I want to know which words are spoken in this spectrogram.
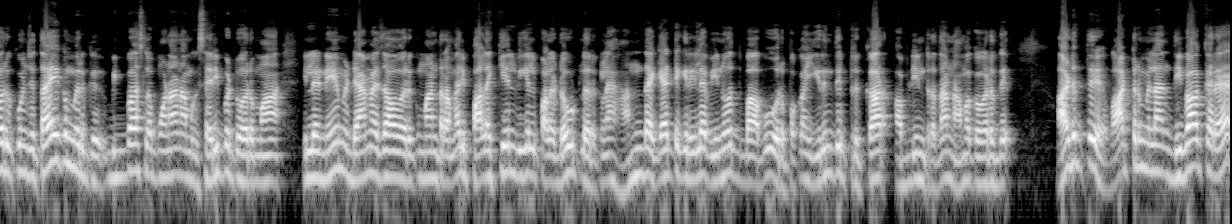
அவருக்கு கொஞ்சம் தயக்கம் இருக்குது பிக் பாஸில் போனால் நமக்கு சரிப்பட்டு வருமா? இல்லை நேம் டேமேஜ் ஆக இருக்குமான்ற மாதிரி பல கேள்விகள் பல டவுட்டில் இருக்குல்ல அந்த கேட்டகரியில் வினோத் பாபு ஒரு பக்கம் இருந்துட்டு இருக்கார் அப்படின்றதான் நமக்கு வருது. அடுத்து வாட்டர்மெலான் திவாகரை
